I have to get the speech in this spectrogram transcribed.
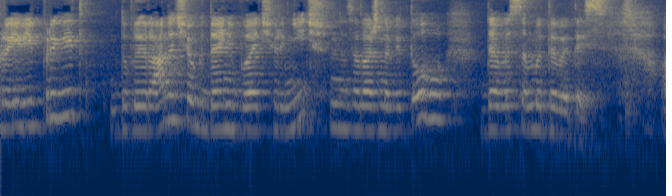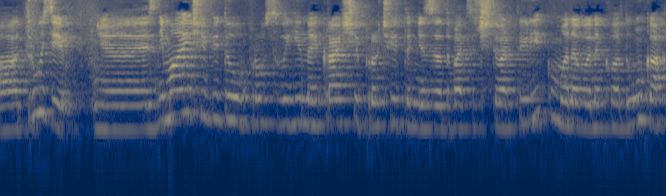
Привіт-привіт! Добрий раночок, день, вечір, ніч, незалежно від того, де ви саме дивитесь. Друзі, е, знімаючи відео про свої найкращі прочитання за 24 рік, у мене виникла думка:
